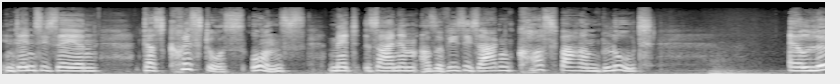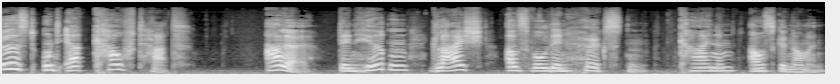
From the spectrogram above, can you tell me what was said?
indem sie sehen, dass Christus uns mit seinem, also wie sie sagen, kostbaren Blut erlöst und erkauft hat. Alle, den Hirten gleich als wohl den Höchsten, keinen ausgenommen.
